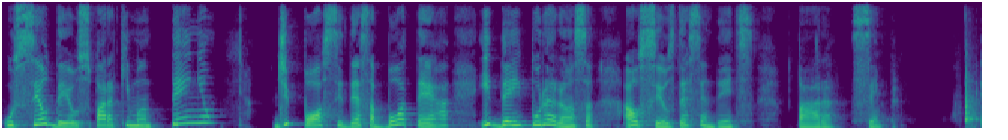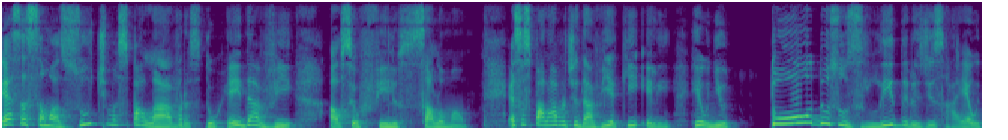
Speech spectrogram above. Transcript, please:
o seu Deus, para que mantenham de posse dessa boa terra e deem por herança aos seus descendentes para sempre. Essas são as últimas palavras do rei Davi ao seu filho Salomão. Essas palavras de Davi aqui, ele reuniu todos os líderes de Israel e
